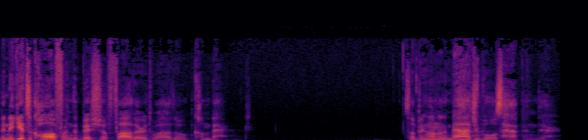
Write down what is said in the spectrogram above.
Then he gets a call from the bishop, Father Eduardo, come back. Something unimaginable has happened there.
